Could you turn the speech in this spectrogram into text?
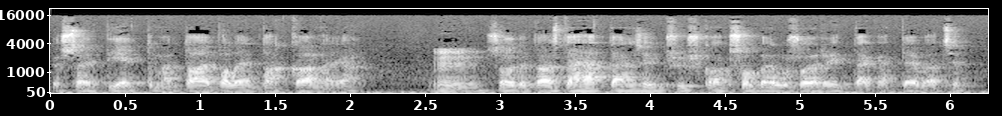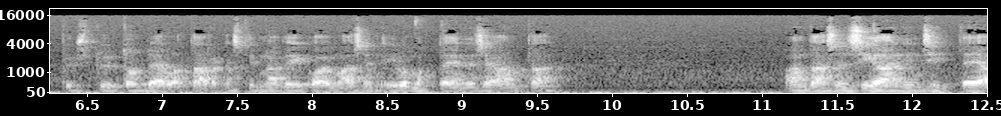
jossain tiettömän taipaleen takana ja Mm. soitetaan sitä hätää, niin se 112-sovellus on erittäin kätevä, että se pystyy todella tarkasti navigoimaan sen ilmoittajan ja se antaa, antaa sen sijainnin sitten ja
